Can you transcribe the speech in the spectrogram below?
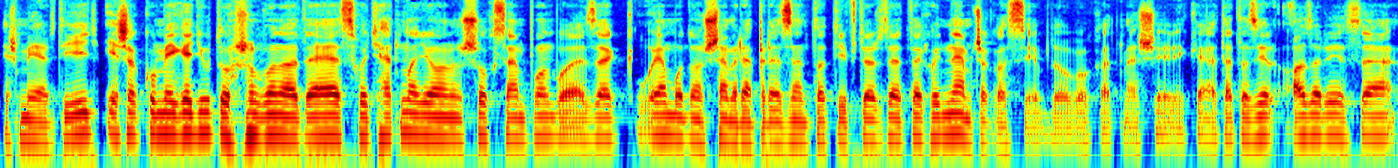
és miért így. És akkor még egy utolsó gondolat ehhez, hogy hát nagyon sok szempontból ezek olyan módon sem reprezentatív történetek, hogy nem csak a szép dolgokat mesélik el. Tehát azért az a része,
